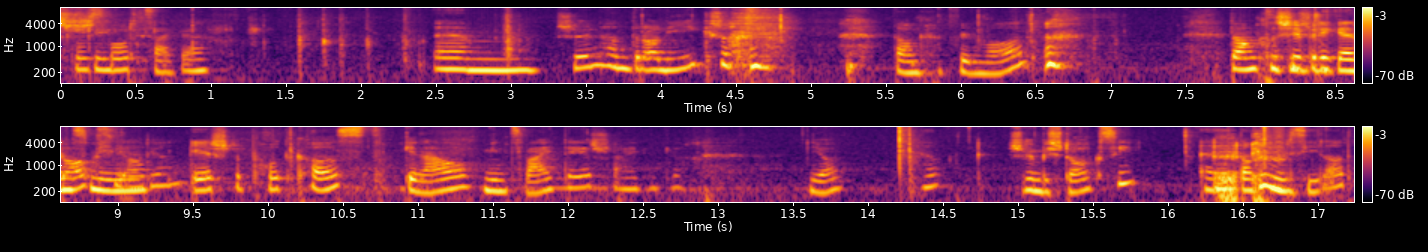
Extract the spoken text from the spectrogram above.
Willst du noch ein sagen? Ähm, schön habt ihr alle eingeschaltet. Danke vielmals. Danke, Das ist übrigens mein erster Podcast. Genau, mein zweiter erst eigentlich. Ja. Schön bist du da gewesen. Äh, danke fürs Einladen.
